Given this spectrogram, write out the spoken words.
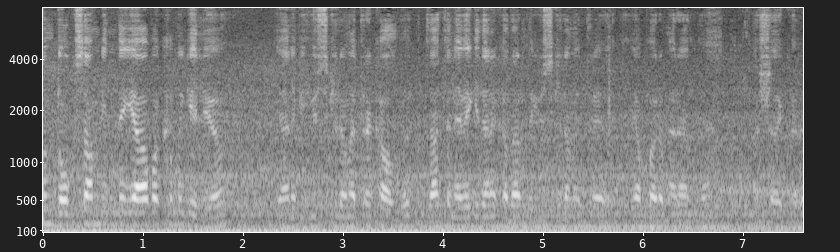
arabanın 90 binde yağ bakımı geliyor yani bir 100 kilometre kaldı. Zaten eve gidene kadar da 100 kilometre yaparım herhalde. Aşağı yukarı.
